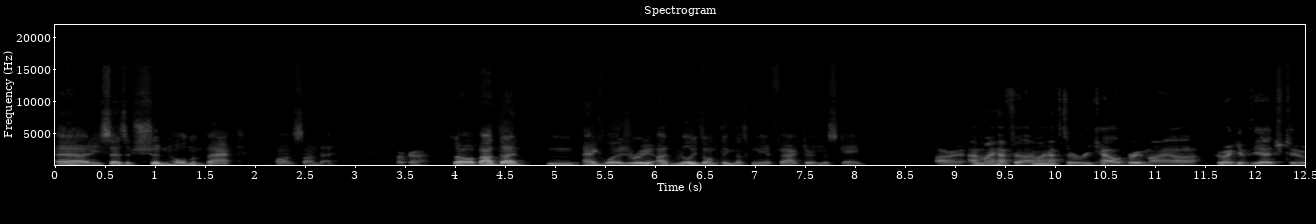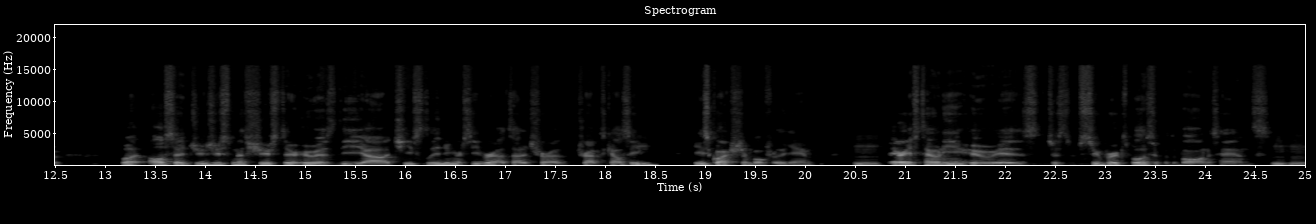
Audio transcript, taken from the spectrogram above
and he says it shouldn't hold him back on Sunday. Okay. So about that ankle injury, I really don't think that's going to be a factor in this game. All right, I might have to. I might have to recalibrate my uh who I give the edge to. But also Juju Smith Schuster, who is the uh, Chiefs' leading receiver outside of Tra- Travis Kelce, mm-hmm. he's questionable for the game. Mm. Darius Toney, who is just super explosive with the ball in his hands, mm-hmm.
